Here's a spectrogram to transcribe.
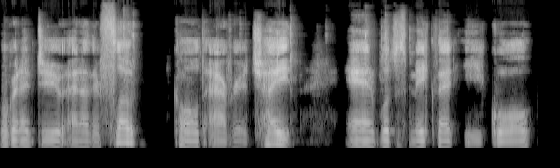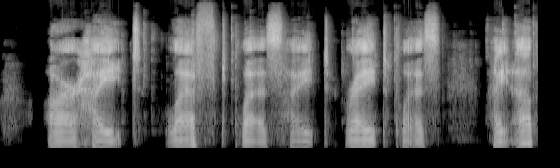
we're going to do another float called average height, and we'll just make that equal our height left plus height right plus height up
